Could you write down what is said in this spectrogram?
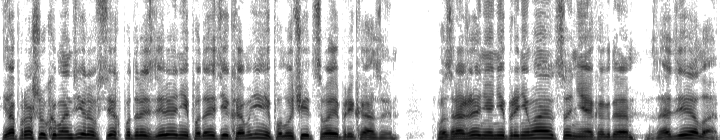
я прошу командиров всех подразделений подойти ко мне и получить свои приказы. Возражения не принимаются, некогда. За дело!»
